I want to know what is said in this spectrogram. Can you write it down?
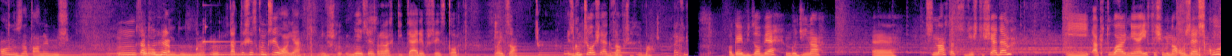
on z Natanem już Mm, tak, to się, dużo rzeczy. tak to się skończyło, nie? Już mieliśmy w planach kickery, wszystko, no i co? I skończyło się jak zawsze chyba. Tak. Okej widzowie, godzina e, 13.37 i aktualnie jesteśmy na Orzeszku.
